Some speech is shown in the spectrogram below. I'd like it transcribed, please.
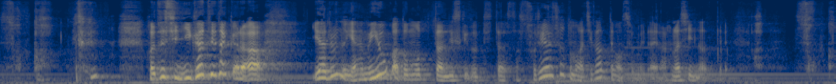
そっか。私苦手だからやるのやめようかと思ってたんですけどって言ったらさそれはちょっと間違ってますよみたいな話になって。あそっか。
